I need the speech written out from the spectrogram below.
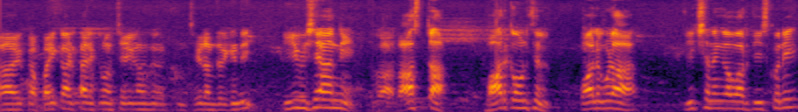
ఆ యొక్క బైకాట్ కార్యక్రమం చేయడం చేయడం జరిగింది. ఈ విషయాన్ని రాష్ట్ర బార్ కౌన్సిల్ వాళ్ళు కూడా తీక్షణంగా వారు తీసుకొని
